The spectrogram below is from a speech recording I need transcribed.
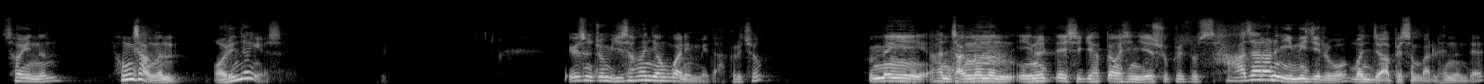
서 있는 형상은 어린 양이었어요. 이것은 좀 이상한 연관입니다. 그렇죠? 분명히 한 장로는 인을 떼시기 합당하신 예수 그리스도 사자라는 이미지로 먼저 앞에서 말을 했는데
